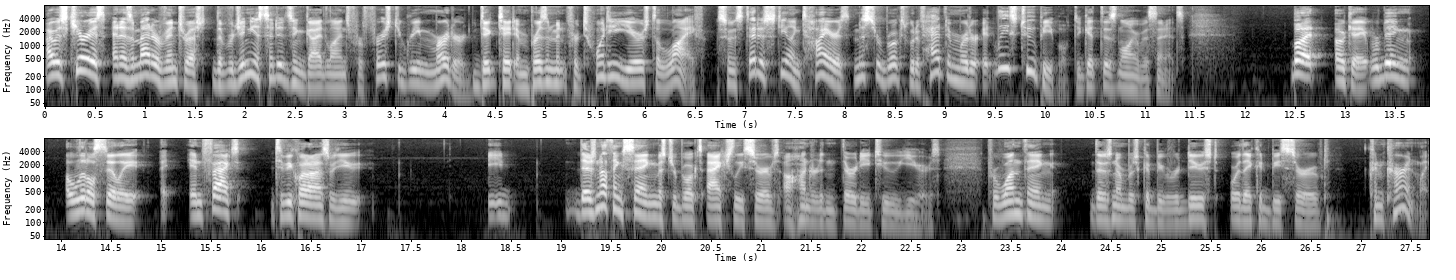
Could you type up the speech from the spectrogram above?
I was curious, and as a matter of interest, the Virginia sentencing guidelines for first degree murder dictate imprisonment for 20 years to life. So instead of stealing tires, Mr. Brooks would have had to murder at least two people to get this long of a sentence. But, okay, we're being a little silly. In fact, to be quite honest with you, he, there's nothing saying Mr. Brooks actually serves 132 years. For one thing, those numbers could be reduced or they could be served concurrently.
